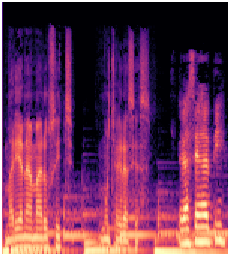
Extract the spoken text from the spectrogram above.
Mariana Marusic, muchas gracias. Gracias a ti.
